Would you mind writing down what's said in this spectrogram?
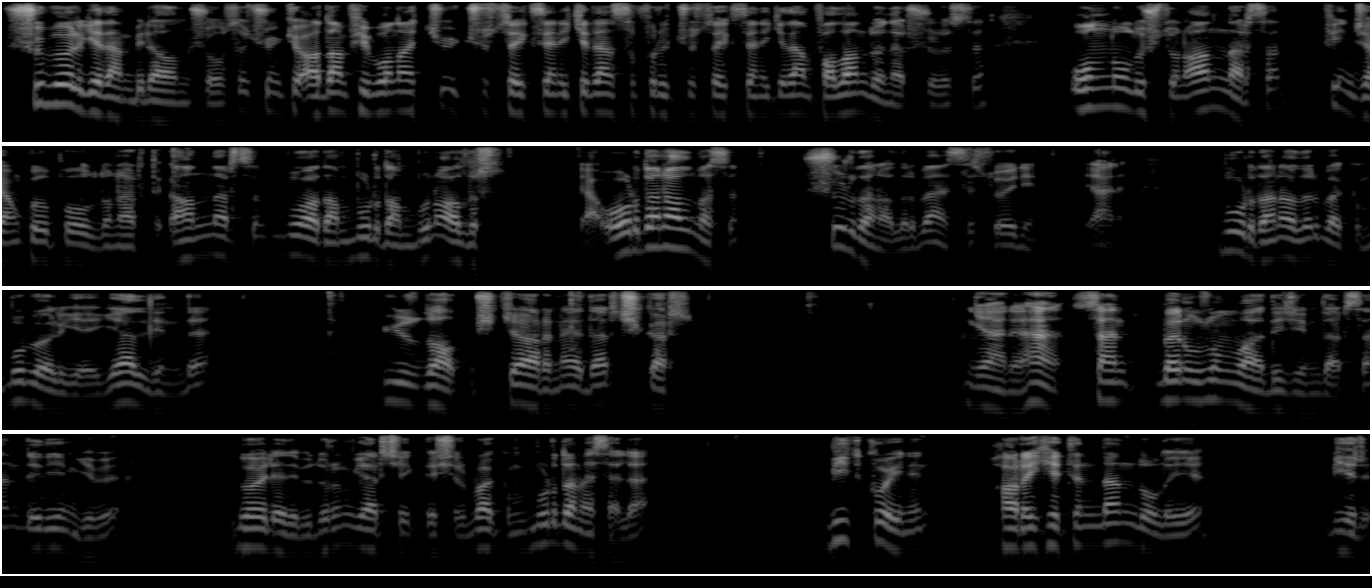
şu bölgeden bile almış olsa çünkü adam Fibonacci 382'den 0.382'den falan döner şurası. Onun oluştuğunu anlarsan fincan kulpu olduğunu artık anlarsın. Bu adam buradan bunu alır. Ya oradan almasın. Şuradan alır ben size söyleyeyim. Yani buradan alır bakın bu bölgeye geldiğinde %60 karını eder çıkar. Yani he, sen ben uzun vadeciyim dersen dediğim gibi böyle de bir durum gerçekleşir. Bakın burada mesela Bitcoin'in hareketinden dolayı bir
